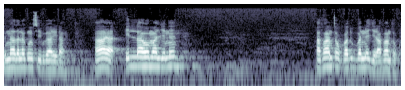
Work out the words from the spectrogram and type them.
Sunnaa dalaguun siif gaariidha haya illaa hoo maal jenneen afaan tokko ka dubbannee jira afaan tokko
